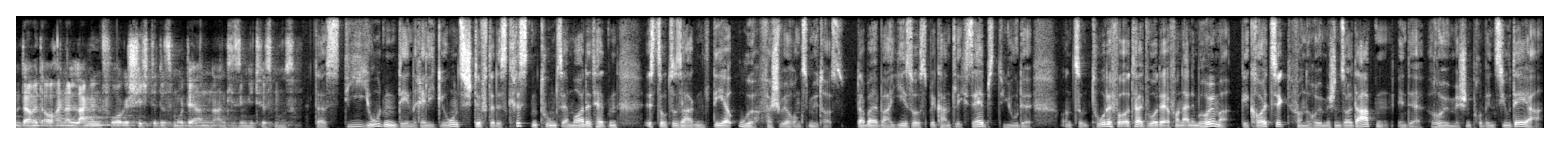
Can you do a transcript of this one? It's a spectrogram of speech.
und damit auch einer langen Vorgeschichte des modernen Antisemitismus. Dass die Juden den Religionsstifter des Christentums ermordet hätten, ist sozusagen der Urverschwörungsmythos. Dabei war Jesus bekanntlich selbst Jude und zum Tode verurteilt wurde er von einem Römer, gekreuzigt von römischen Soldaten in der römischen Provinz Judäa.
